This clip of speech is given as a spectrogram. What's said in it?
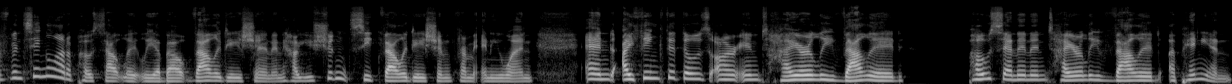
I've been seeing a lot of posts out lately about validation and how you shouldn't seek validation from anyone. And I think that those are entirely valid posts and an entirely valid opinion.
